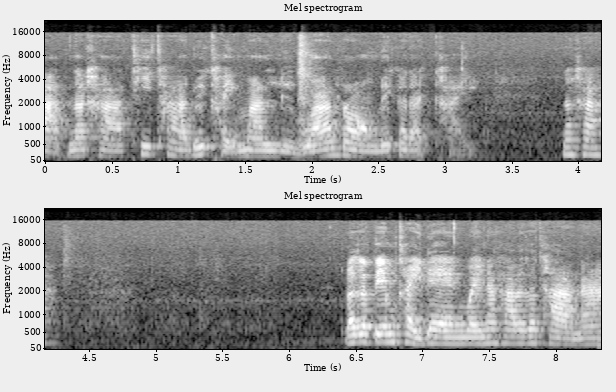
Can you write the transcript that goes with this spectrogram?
าดนะคะ ที่ทาด้วยไขมันหรือว่ารองด้วยกระดาษไขนะคะ เราจะเตรียมไข่แดงไว้นะคะ เราจะทาหน้า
